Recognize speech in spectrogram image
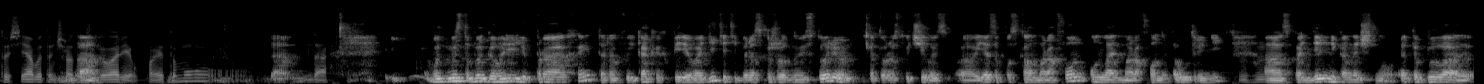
То есть я об этом вчера да. тоже говорил, поэтому да. да. Вот мы с тобой говорили про хейтеров и как их переводить. Я тебе расскажу одну историю, которая случилась. Э, я запускал марафон, онлайн-марафон, это утренний. Угу. С понедельника начну. Это была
